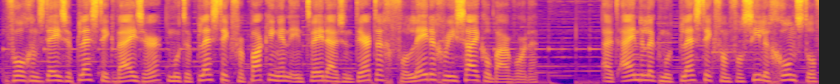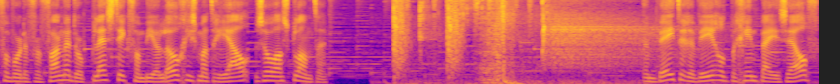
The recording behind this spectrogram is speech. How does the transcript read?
Volgens deze plastic wijzer moeten plastic verpakkingen in 2030 volledig recyclebaar worden. Uiteindelijk moet plastic van fossiele grondstoffen worden vervangen door plastic van biologisch materiaal, zoals planten. Een betere wereld begint bij jezelf,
